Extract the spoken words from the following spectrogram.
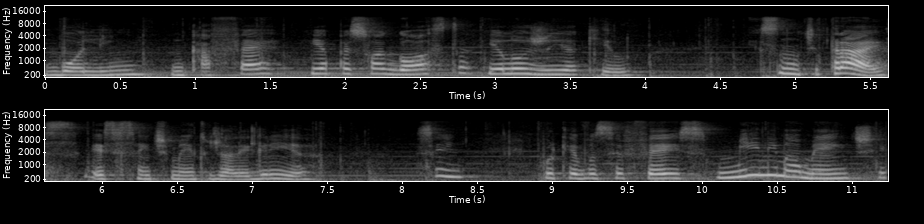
um bolinho, um café e a pessoa gosta e elogia aquilo. Isso não te traz esse sentimento de alegria? Sim porque você fez minimamente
